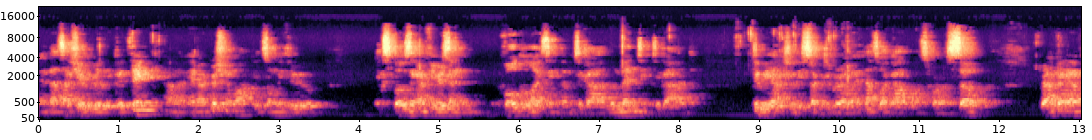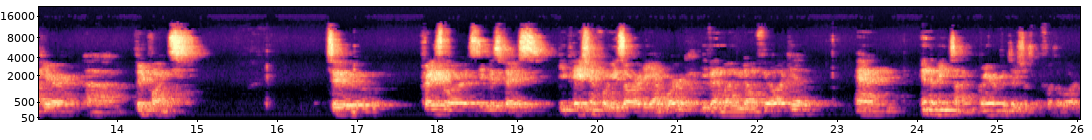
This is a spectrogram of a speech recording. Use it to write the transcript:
And that's actually a really good thing uh, in our Christian walk. It's only through exposing our fears and vocalizing them to God, lamenting to God, do we actually start to grow. And that's what God wants for us. So, wrapping up here, uh, three points. To praise the Lord, seek his face, be patient for He's already at work, even when we don't feel like it. And in the meantime, bring your petitions before the Lord.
